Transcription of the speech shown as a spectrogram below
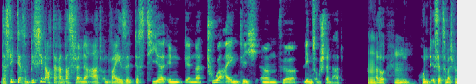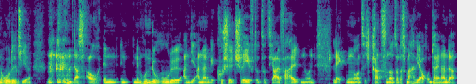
das liegt ja so ein bisschen auch daran, was für eine Art und Weise das Tier in der Natur eigentlich ähm, für Lebensumstände hat. Hm. Also Hm. Hund ist ja zum Beispiel ein Rudeltier, das auch in, in, in einem Hunderudel an die anderen gekuschelt schläft und Sozialverhalten und lecken und sich kratzen und so. Das machen die auch untereinander.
